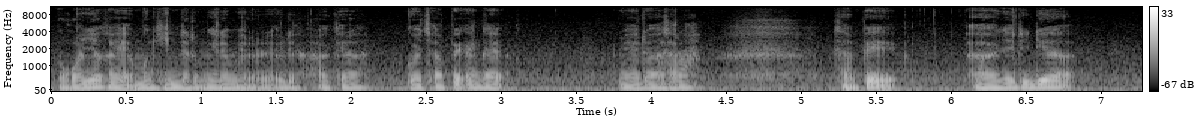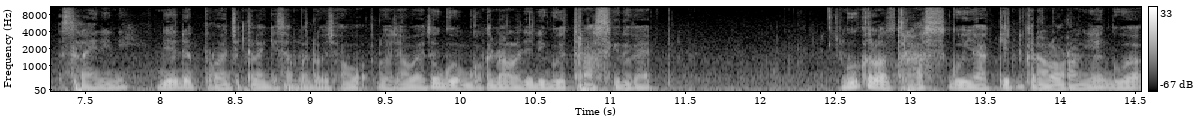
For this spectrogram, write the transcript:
Pokoknya kayak menghindar menghindar menghindar. Ya udah akhirnya gue capek kan kayak ya udah serah. Sampai uh, jadi dia selain ini dia ada project lagi sama dua cowok. Dua cowok itu gue gue kenal jadi gue trust gitu kayak gue kalau trust gue yakin kenal orangnya gue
